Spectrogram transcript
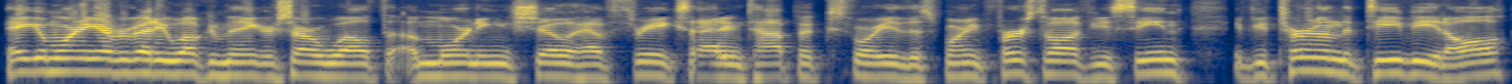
Hey, good morning, everybody. Welcome to the Ankerstar Wealth Morning Show. I have three exciting topics for you this morning. First of all, if you've seen, if you turn on the TV at all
